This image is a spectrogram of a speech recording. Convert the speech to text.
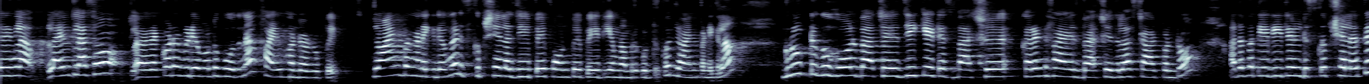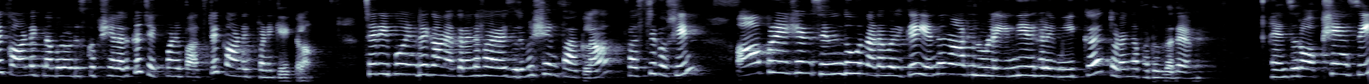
சரிங்களா? லைவ் கிளாஸும் ரெக்கார்டட் வீடியோ மட்டும் போதுன்னா ஃபைவ் ஹண்ட்ரட் ருபி ஜாயின் பண்ண நினைக்கிறவங்க டிஸ்கிரிப்ஷனில் ஜிபே ஃபோன்பே பேடிஎம் நம்பர் கொடுத்துருக்கோம். ஜாயின் பண்ணிக்கலாம். குரூப் டூக்கு whole batch GK test batch current affairs batch இதெல்லாம் ஸ்டார்ட் பண்ணுறோம் அதை பற்றிய டீட்டெயில் டிஸ்கிரிப்ஷனில் இருக்குது காண்டாக்ட் நம்பரோட டிஸ்கிரிப்ஷனில் இருக்குது செக் பண்ணி பார்த்துட்டு காண்டாக்ட் பண்ணி கேட்கலாம். சரி இப்போ இன்றைக்கான கரண்ட் அஃபேர்ஸ் ரிவிஷன் பார்க்கலாம். ஃபர்ஸ்ட் கொஸ்டின் ஆப்ரேஷன் சிந்து நடவடிக்கை எந்த நாட்டில் உள்ள இந்தியர்களை மீட்க தொடங்கப்பட்டுள்ளது? ஆன்சர் ஆப்ஷன் சி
